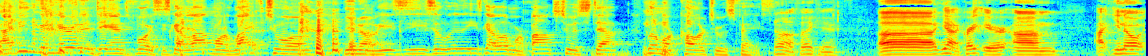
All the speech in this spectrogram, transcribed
I think you can hear it in Dan's voice. He's got a lot more life to him. You know, he's he's a, he's got a little more bounce to his step, a little more color to his face. Oh, thank you. Uh, yeah, great year. Um, I, you know,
